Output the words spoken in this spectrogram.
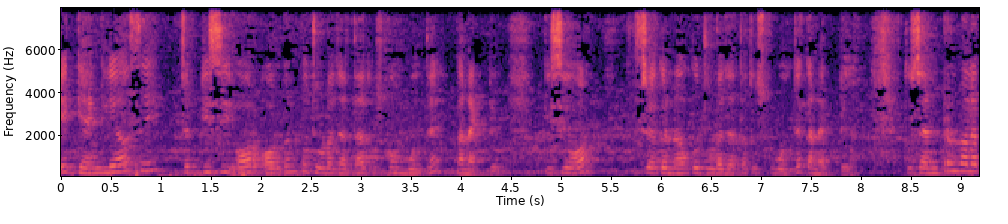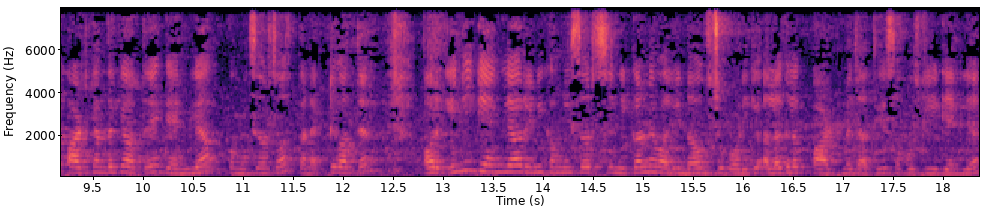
एक गैंगलिया से जब किसी और ऑर्गन को जोड़ा जाता है तो उसको हम बोलते हैं कनेक्टिव किसी और इसलिए अगर नर्व को जोड़ा जाता है तो उसको बोलते हैं कनेक्टिव तो सेंट्रल वाले पार्ट के अंदर क्या होते हैं? गेंगलिया कमीसर्स और कनेक्टिव आते हैं। और इन्हीं गेंगलिया और इन्हीं कमीसर्स से निकलने वाली नर्व्स जो बॉडी के अलग अलग पार्ट में जाती है सपोज़ कि ये गेंगलिया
